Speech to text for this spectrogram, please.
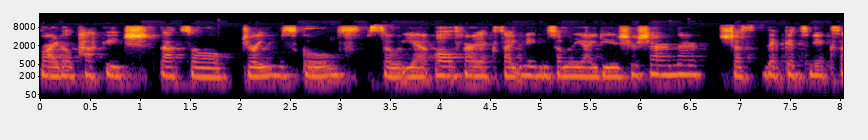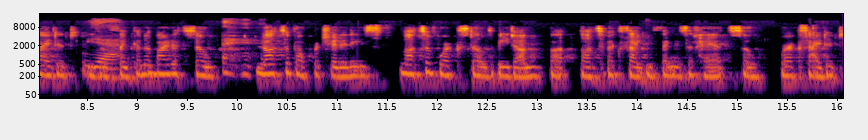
bridal package. That's all dreams, goals. So yeah, all very exciting. Even some of the ideas you're sharing there, it's just that gets me excited even yeah. thinking about it. So lots of opportunities, lots of work still to be done, but lots of exciting things ahead. So we're excited.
